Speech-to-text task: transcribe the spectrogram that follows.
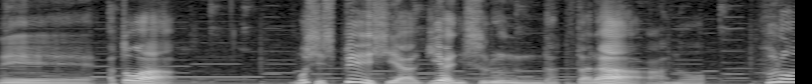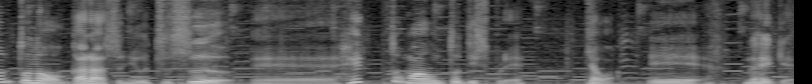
えー、あとはもしスペーシアギアにするんだったらあのフロントのガラスに映す、えー、ヘッドマウントディスプレイ。ちゃうわ、えー、何やっけ？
